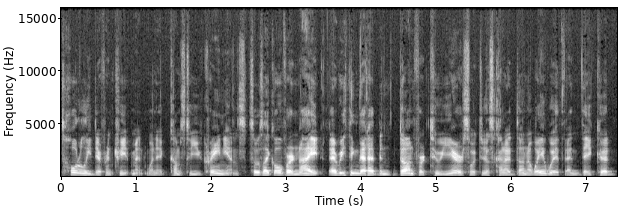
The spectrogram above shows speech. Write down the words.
totally different treatment when it comes to Ukrainians. So it's like overnight, everything that had been done for two years was just kind of done away with, and they could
